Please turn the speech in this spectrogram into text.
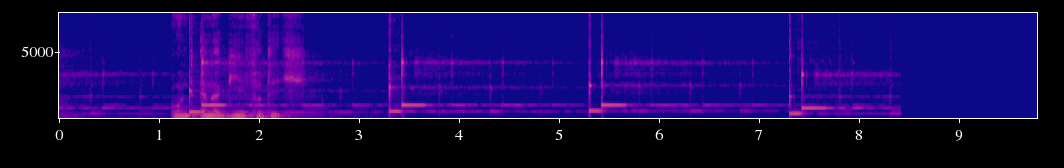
und Energie für dich.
